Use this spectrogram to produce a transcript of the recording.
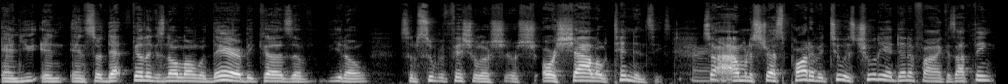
and you and and so that feeling is no longer there because of you know some superficial or or, or shallow tendencies. Right. So I'm going to stress part of it too is truly identifying because I think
